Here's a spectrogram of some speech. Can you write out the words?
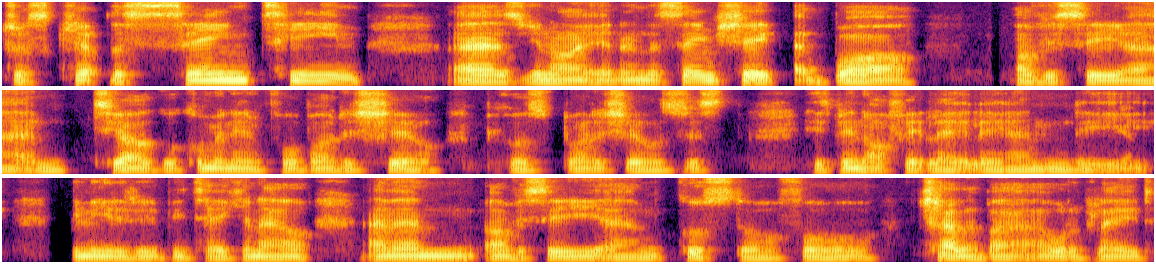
just kept the same team as United and the same shape at bar. Obviously, um, Thiago coming in for Badiashile because Badiashile was just he's been off it lately and he, yeah. he needed to be taken out. And then obviously um, Gusto for Chalobah. I would have played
